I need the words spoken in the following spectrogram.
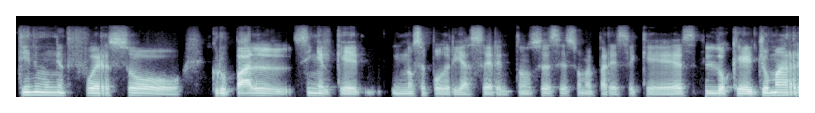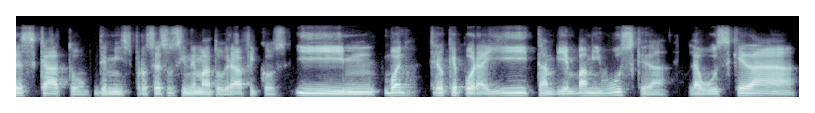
tiene un esfuerzo grupal sin el que no se podría hacer. Entonces eso me parece que es lo que yo más rescato de mis procesos cinematográficos. Y mm, bueno, creo que por ahí también va mi búsqueda la búsqueda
